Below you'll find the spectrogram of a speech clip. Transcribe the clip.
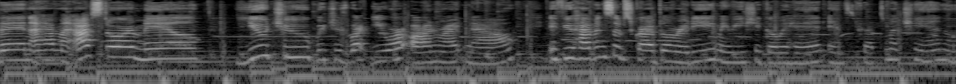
Then I have my App Store, Mail, YouTube, which is what you are on right now. If you haven't subscribed already, maybe you should go ahead and subscribe to my channel.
